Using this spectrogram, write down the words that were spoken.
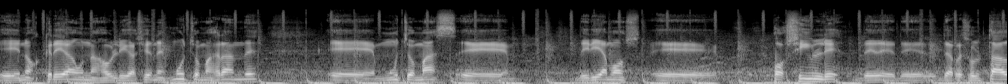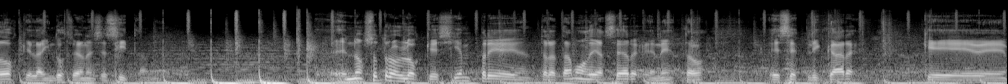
eh, nos crea unas obligaciones mucho más grandes, eh, mucho más, eh, diríamos, posibles de, resultados que la industria necesita. Nosotros lo que siempre tratamos de hacer en esto es explicar que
